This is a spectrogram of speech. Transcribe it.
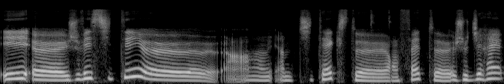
Et euh, je vais citer euh, un, un petit texte. en fait, je dirais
